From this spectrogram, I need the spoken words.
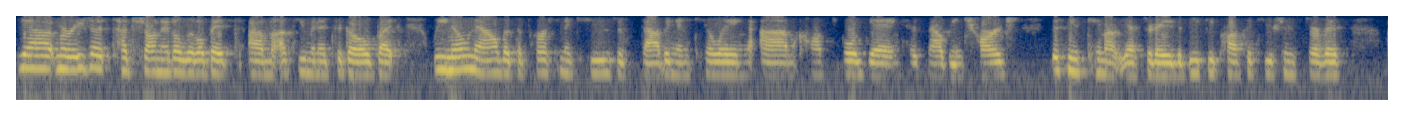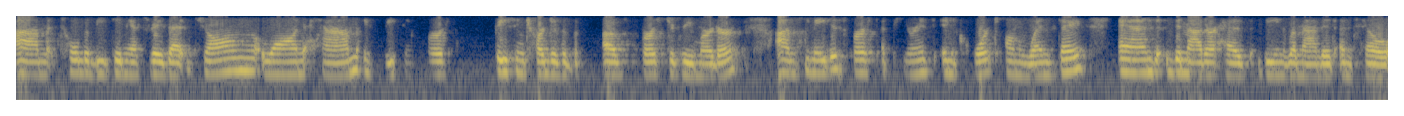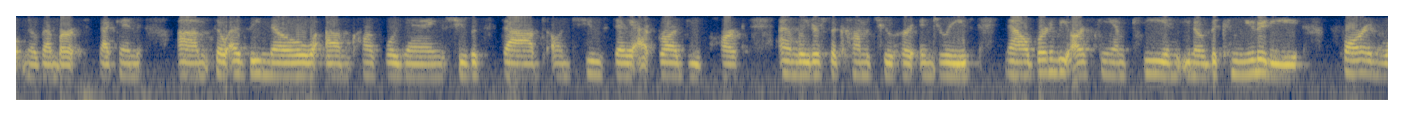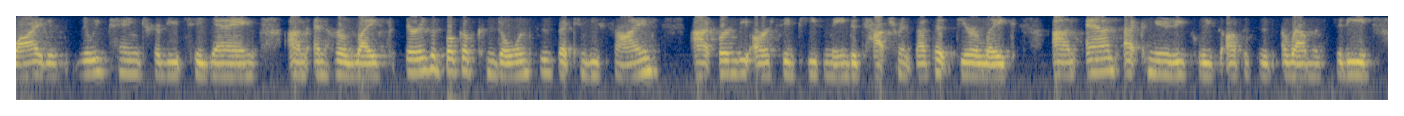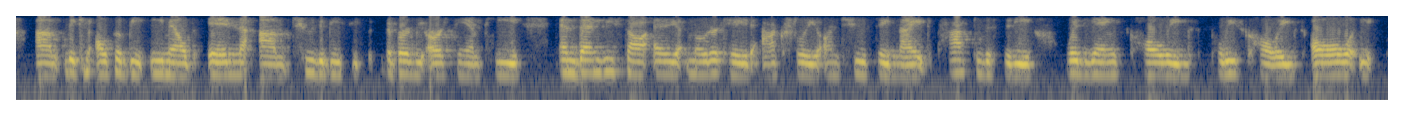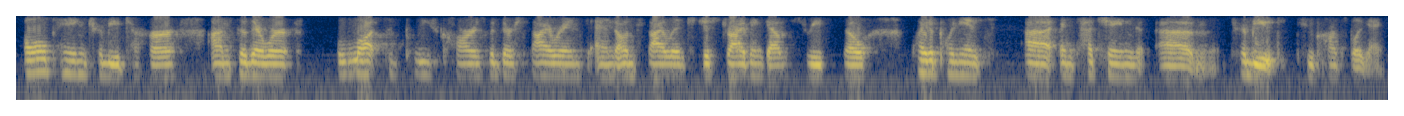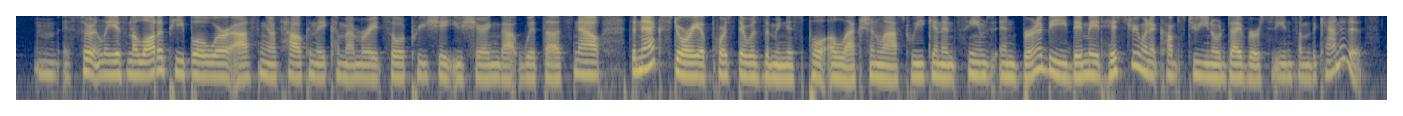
Yeah, Marisha touched on it a little bit um, a few minutes ago, but we know now that the person accused of stabbing and killing um, Constable Yang has now been charged. This news came out yesterday. The BC Prosecution Service um, told the Beacon yesterday that Jong Won Ham is facing first facing charges of, of first degree murder. Um, he made his first appearance in court on Wednesday, and the matter has been remanded until November 2nd. Um, so, as we know, um, Constable Yang, she was stabbed on Tuesday at Broadview Park and later succumbed to her injuries. Now, Burnaby RCMP and you know the community far and wide is really paying tribute to Yang um, and her life. There is a book of condolences that can be signed at Burnaby RCMP's main detachment. That's at Deer Lake. Um, and at community police offices around the city. Um, they can also be emailed in um, to the BC, the Burnaby RCMP. And then we saw a motorcade actually on Tuesday night pass to the city with Yang's colleagues, police colleagues, all all paying tribute to her. Um, so there were lots of police cars with their sirens and on silent, just driving down the streets. So quite a poignant uh, and touching um, tribute to Constable Yang. Mm, it certainly is. And a lot of people were asking us how can they commemorate. So appreciate you sharing that with us. Now, the next story, of course, there was the municipal election last week, and it seems in Burnaby they made history when it comes to you know diversity in some of the candidates.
